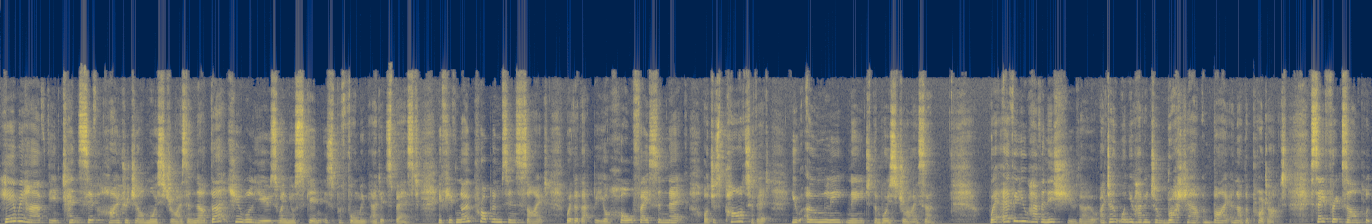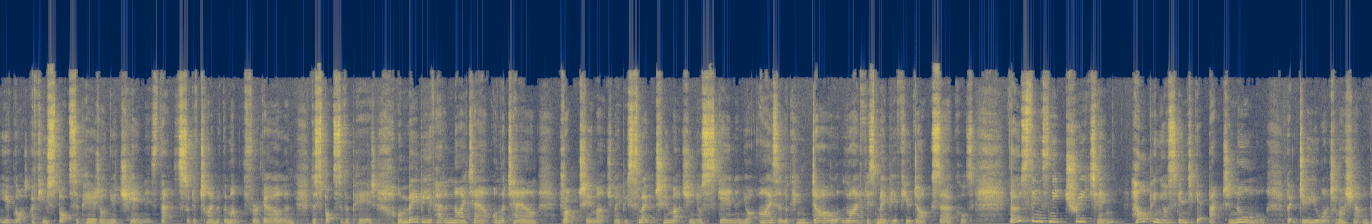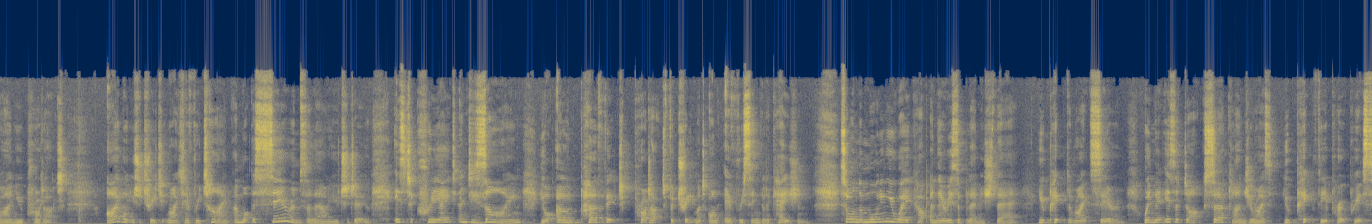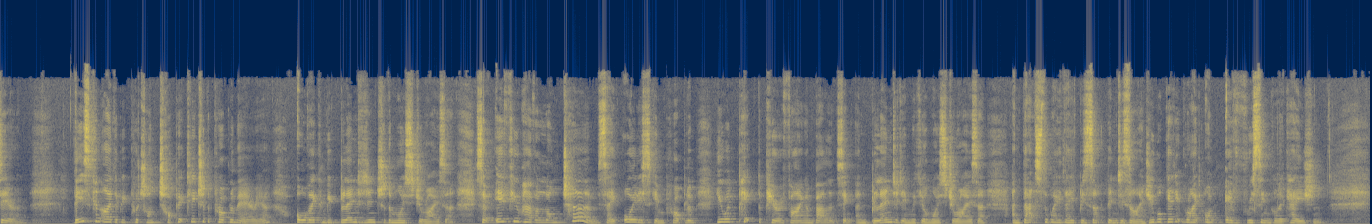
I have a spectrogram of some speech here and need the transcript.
Here we have the Intensive Hydra-Gel Moisturiser. Now that you will use when your skin is performing at its best. If you've no problems in sight, whether that be your whole face and neck or just part of it, you only need the moisturiser. Wherever you have an issue though, I don't want you having to rush out and buy another product. Say for example, you've got a few spots appeared on your chin. It's that sort of time of the month for a girl and the spots have appeared. Or maybe you've had a night out on the town, drunk too much, maybe smoked too much and your skin and your eyes are looking dull, life is maybe a few dark circles. Those things need treating helping your skin to get back to normal, but do you want to rush out and buy a new product? I want you to treat it right every time. And what the serums allow you to do is to create and design your own perfect product for treatment on every single occasion. So on the morning you wake up and there is a blemish there, you pick the right serum. When there is a dark circle under your eyes, you pick the appropriate serum. These can either be put on topically to the problem area or they can be blended into the moisturiser. So if you have a long-term, say oily skin problem, you would pick the purifying and balancing and blend it in with your moisturiser and that's the way they've been designed. You will get it right on every single occasion.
